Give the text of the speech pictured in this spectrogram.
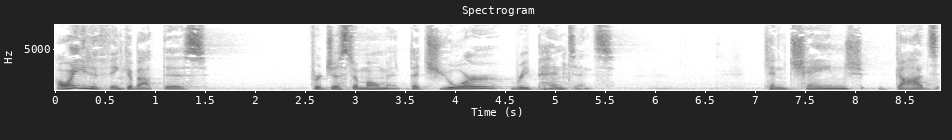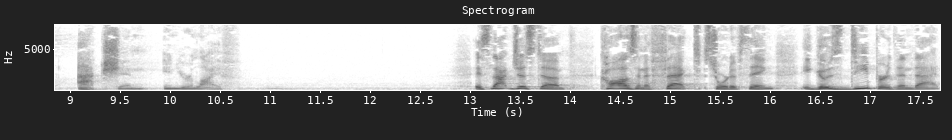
I want you to think about this for just a moment that your repentance can change God's action in your life. It's not just a cause and effect sort of thing. It goes deeper than that.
